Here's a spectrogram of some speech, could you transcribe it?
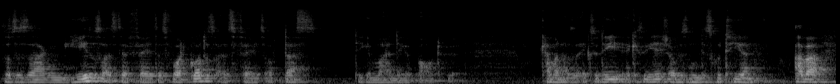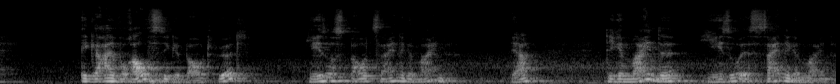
sozusagen Jesus als der Fels, das Wort Gottes als Fels, auf das die Gemeinde gebaut wird. Kann man also exegetisch ein bisschen diskutieren. Aber egal worauf sie gebaut wird, Jesus baut seine Gemeinde. Ja? Die Gemeinde, Jesu ist seine Gemeinde.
